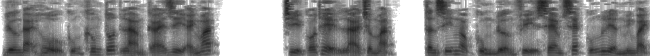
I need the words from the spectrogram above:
đường đại hổ cũng không tốt làm cái gì ánh mắt chỉ có thể là cho mặt, tần sĩ ngọc cùng đường phỉ xem xét cũng liền minh bạch.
